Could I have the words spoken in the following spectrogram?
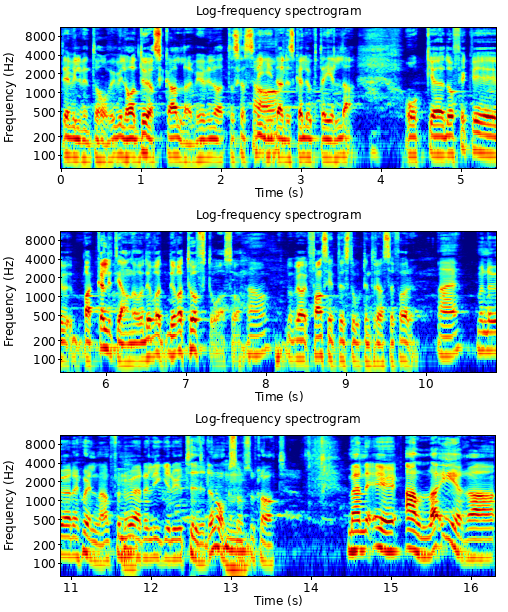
det vill vi inte ha. Vi vill ha dödskallar, vi vill att det ska svida, det ska lukta illa. Och eh, då fick vi backa lite grann och det var, det var tufft då alltså. Ja. Det fanns inte stort intresse för det. Nej, men nu är det skillnad för nu är det, ligger det ju i tiden också Mm. såklart. Men är alla era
